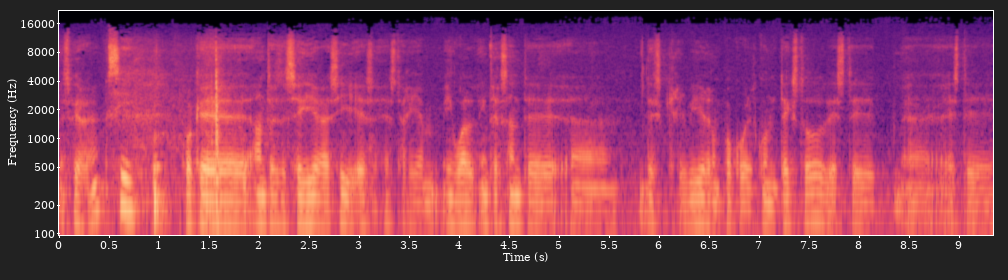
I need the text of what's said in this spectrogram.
Espera, ¿eh? Sí. Porque antes de seguir así, es, estaría igual interesante describir un poco el contexto de este, este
